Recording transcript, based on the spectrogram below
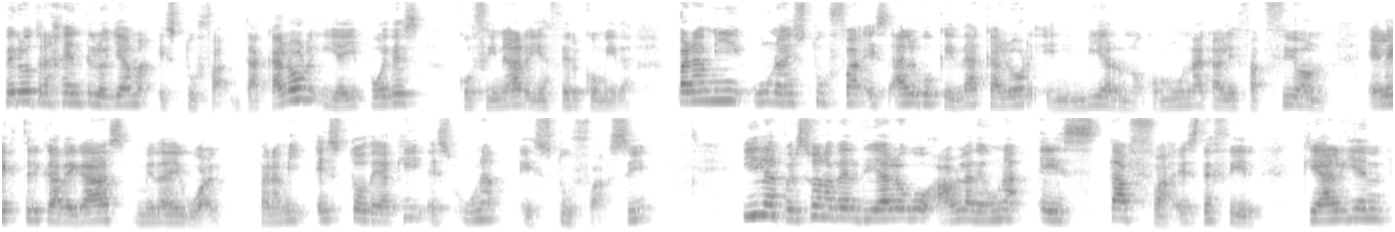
pero otra gente lo llama estufa. Da calor y ahí puedes cocinar y hacer comida. Para mí una estufa es algo que da calor en invierno, como una calefacción eléctrica de gas, me da igual. Para mí esto de aquí es una estufa, ¿sí? Y la persona del diálogo habla de una estafa, es decir, que alguien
